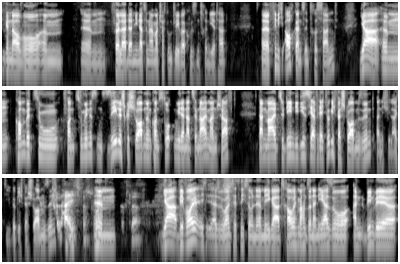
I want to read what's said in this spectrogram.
genau, wo ähm, ähm, Völler dann die Nationalmannschaft und Leverkusen trainiert hat. Äh, Finde ich auch ganz interessant. Ja, ähm, kommen wir zu von zumindest seelisch gestorbenen Konstrukten wie der Nationalmannschaft. Dann mal zu denen, die dieses Jahr vielleicht wirklich verstorben sind. Äh, nicht vielleicht, die wirklich verstorben sind. Vielleicht, versprochen. Ähm, klar. ja, wir wollen, also wir wollen es jetzt nicht so eine mega traurig machen, sondern eher so, an wen wir,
